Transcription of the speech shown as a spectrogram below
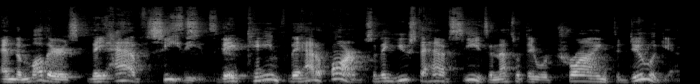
and the mothers they have seeds. Seeds, They came, they had a farm, so they used to have seeds, and that's what they were trying to do again.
